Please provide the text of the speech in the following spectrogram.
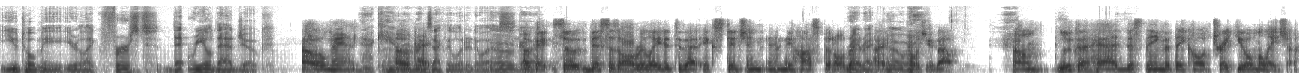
you told me your like first that real dad joke, oh man. and I can't remember exactly what it was. Oh, Okay, so this is all related to that extension in the hospital Right, that right. I Oh, told you about. Um, Luca had this thing that they called tracheal Malaysia.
